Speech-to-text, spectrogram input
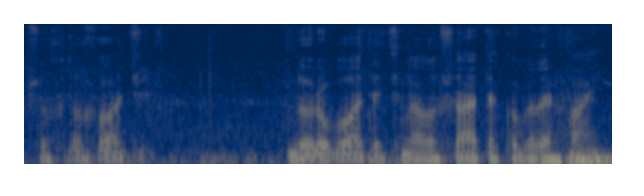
Так що хто хоче до роботи чи на лошата, кобили файні.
